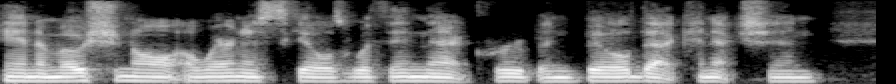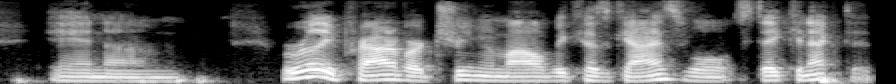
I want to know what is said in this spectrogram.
and emotional awareness skills within that group and build that connection. And um, we're really proud of our treatment model because guys will stay connected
